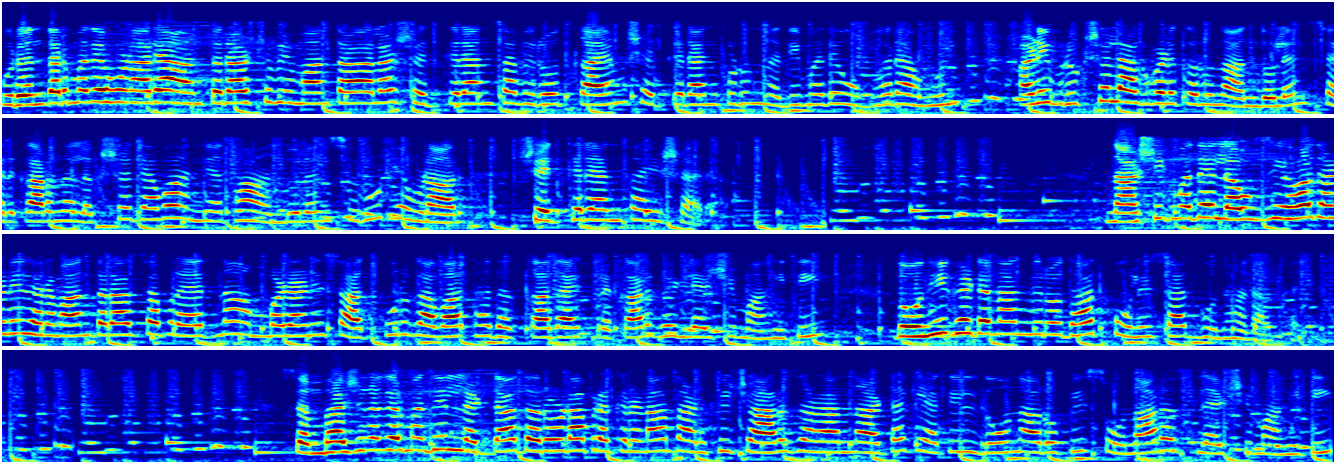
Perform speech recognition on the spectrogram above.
पुरंदरमध्ये होणाऱ्या आंतरराष्ट्रीय विमानतळाला शेतकऱ्यांचा विरोध कायम शेतकऱ्यांकडून नदीमध्ये उभं राहून आणि वृक्ष लागवड करून आंदोलन सरकारनं लक्ष द्यावं अन्यथा आंदोलन सुरू ठेवणार शेतकऱ्यांचा इशारा. नाशिकमध्ये लव्ह जिहद आणि धर्मांतराचा प्रयत्न अंबड आणि सातपूर गावात हा धक्कादायक प्रकार घडल्याची माहिती दोन्ही घटनांविरोधात पोलिसात गुन्हा दाखल. संभाजीनगरमधील लड्डा दरोडा प्रकरणात आणखी चार जणांना अटक यातील दोन आरोपी सोनार असल्याची माहिती.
